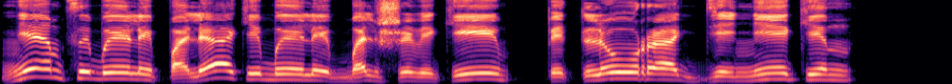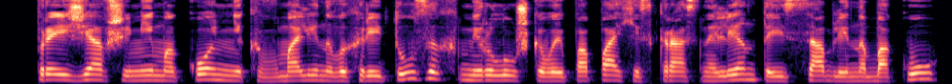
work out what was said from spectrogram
Немцы были, поляки были, большевики, Петлюра, Деникин. Проезжавший мимо конник в малиновых рейтузах, мерлушковой папахе с красной лентой и саблей на боку,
